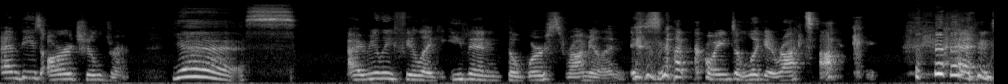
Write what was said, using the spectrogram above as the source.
And these are children. Yes. I really feel like even the worst Romulan is not going to look at Rok-Tahk and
